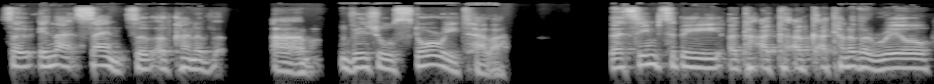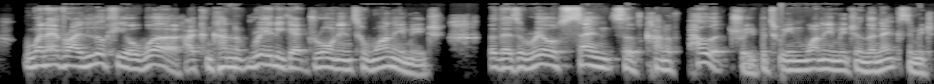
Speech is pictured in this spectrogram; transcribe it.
So, in that sense of, of kind of um, visual storyteller, there seems to be a, a, a, a, kind of a real whenever i look at your work i can kind of really get drawn into one image but there's a real sense of kind of poetry between one image and the next image.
